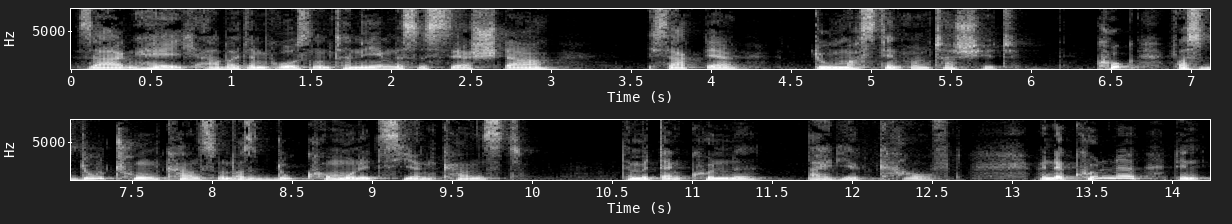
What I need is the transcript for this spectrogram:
sagen, hey, ich arbeite im großen Unternehmen, das ist sehr starr. Ich sag dir, du machst den Unterschied. Guck, was du tun kannst und was du kommunizieren kannst, damit dein Kunde bei dir kauft. Wenn der Kunde den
